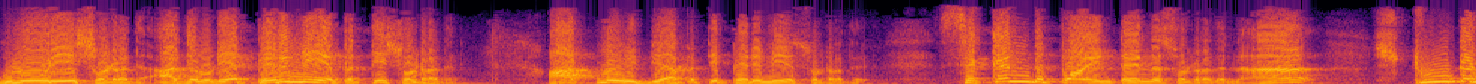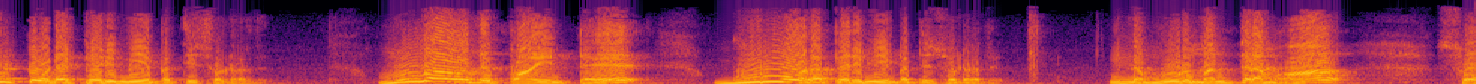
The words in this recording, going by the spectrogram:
குளோரியை சொல்றது. அதனுடைய பெருமையை பத்தி சொல்றது. ஆத்ம வித்யா பத்தி பெருமையை சொல்றது. செகண்ட் பாயிண்ட் என்ன சொல்றதுன்னா ஸ்டூடெண்டோட பெருமையை பத்தி சொல்றது. மூணாவது பாயிண்ட் குருவோட பெருமையை பத்தி சொல்றது. இந்த மூணு மந்திரமா? சோ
